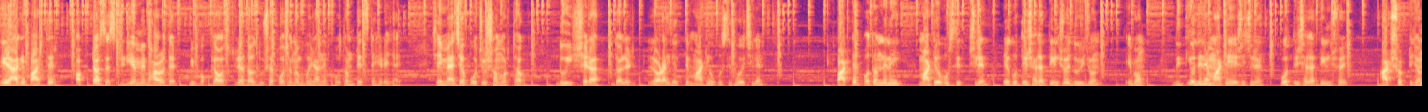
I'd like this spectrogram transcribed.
এর আগে পার্থের অপটাস স্টেডিয়ামে ভারতের বিপক্ষে অস্ট্রেলিয়া দল দুশো পঁচানব্বই রানে প্রথম টেস্টে হেরে যায়। সেই ম্যাচেও প্রচুর সমর্থক দুই সেরা দলের লড়াই দেখতে মাঠে উপস্থিত হয়েছিলেন। পার্থের প্রথম দিনেই মাঠে উপস্থিত ছিলেন একত্রিশ হাজার তিনশো জন এবং দ্বিতীয় দিনে মাঠে এসেছিলেন বত্রিশ হাজার তিনশো আটষট্টি জন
